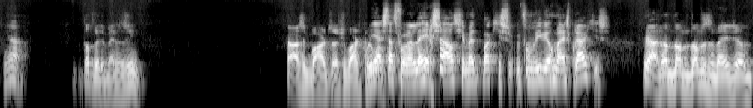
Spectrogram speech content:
ja. Dat willen mensen zien. Ja, als, ik Bart, als je Jij staat voor een leeg zaaltje met bakjes van wie wil mijn spruitjes. Ja, dat, dat, dat is een beetje... Nou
